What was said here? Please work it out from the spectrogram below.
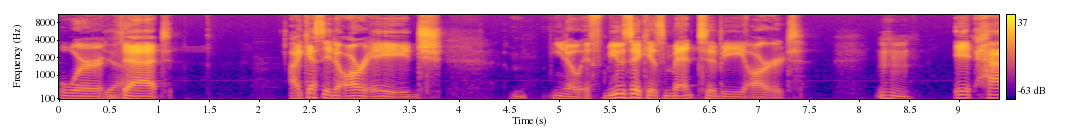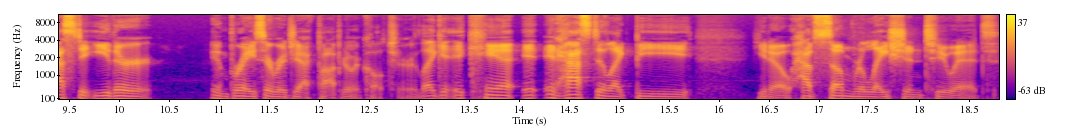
or Yeah. that I guess in our age, you know, if music is meant to be art, it has to either embrace or reject popular culture. Like it, it can't. It it has to like be, you know, have some relation to it,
